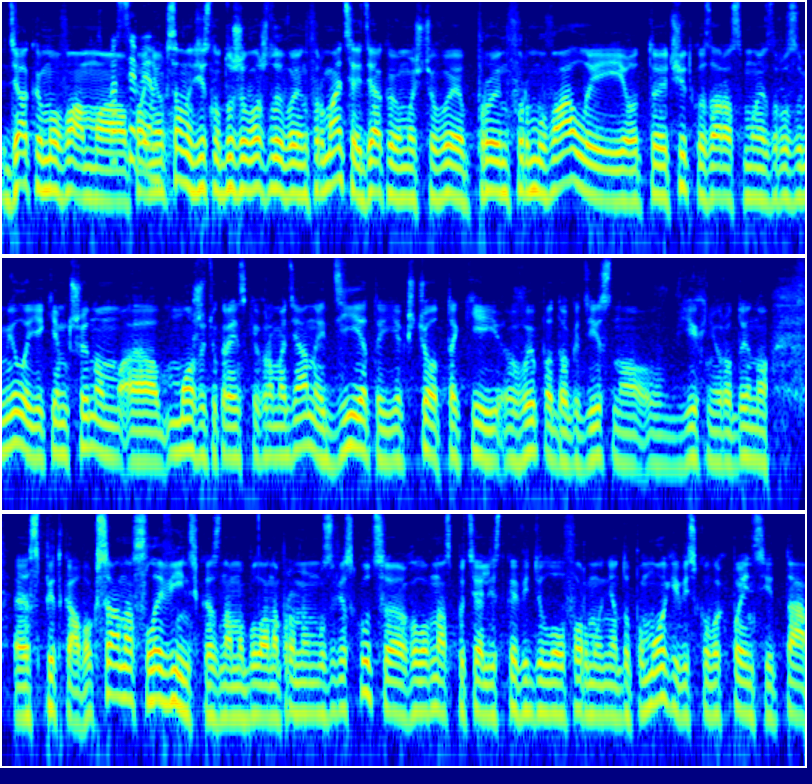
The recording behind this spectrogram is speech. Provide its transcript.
Дякуємо вам, Спасибі. пані Оксано. Дійсно дуже важлива інформація. Дякуємо, що ви проінформували. І от е, чітко зараз ми зрозуміли, яким чином е, можуть українські громадяни діяти, якщо такий випадок дійсно в їхню родину е, спіткав. Оксана Славінська з нами була на прямому зв'язку. Це головна спеціалістка відділу оформлення допомоги, військових пенсій та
